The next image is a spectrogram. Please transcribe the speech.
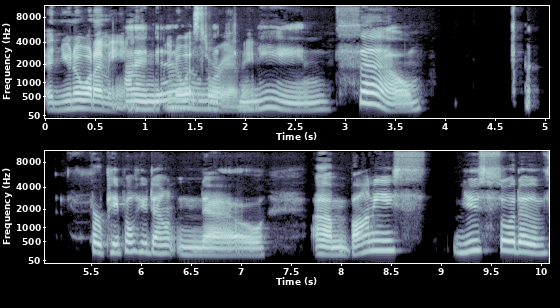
and you know what I mean. I know, You know what story I mean. mean. So, for people who don't know, um, Bonnie, you sort of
